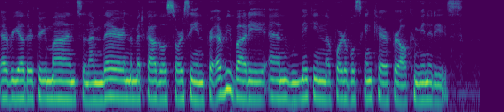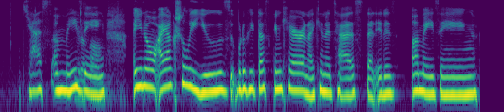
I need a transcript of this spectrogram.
every other three months, and I'm there in the mercado sourcing for everybody and making affordable skincare for all communities. Yes, amazing. Beautiful. You know, I actually use Brujita skincare and I can attest that it is amazing.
